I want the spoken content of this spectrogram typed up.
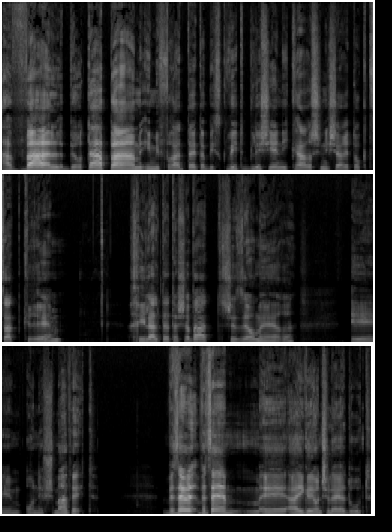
אבל באותה פעם, אם הפרדת את הביסקוויט בלי שיהיה ניכר שנשאר איתו קצת קרם, חיללת את השבת, שזה אומר עונש מוות. וזה, וזה אה, ההיגיון של היהדות,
